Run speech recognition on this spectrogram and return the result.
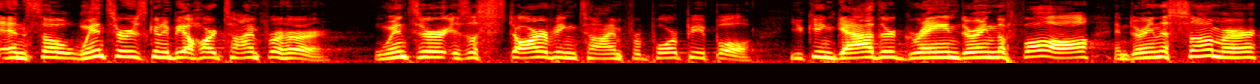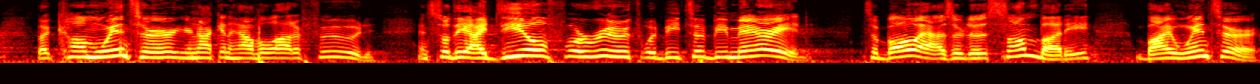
and so winter is going to be a hard time for her. Winter is a starving time for poor people. You can gather grain during the fall and during the summer, but come winter, you're not going to have a lot of food. And so the ideal for Ruth would be to be married to Boaz or to somebody by winter.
